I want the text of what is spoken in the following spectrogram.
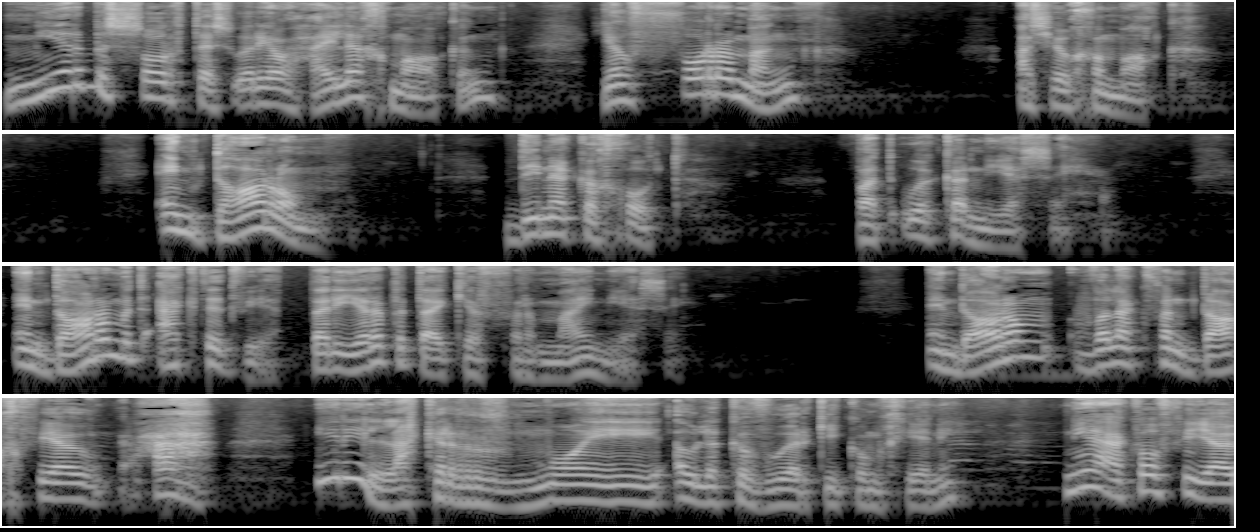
meer besorgd is oor jou heiligmaking, jou vorming as jou gemaak. En daarom dien ek 'n God wat ook kan nee sê. En daarom moet ek dit weet dat die Here baie keer vir my nee sê. En daarom wil ek vandag vir jou ah hierdie lekker mooi oulike woordjie kom gee nie. Nee, ek wil vir jou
